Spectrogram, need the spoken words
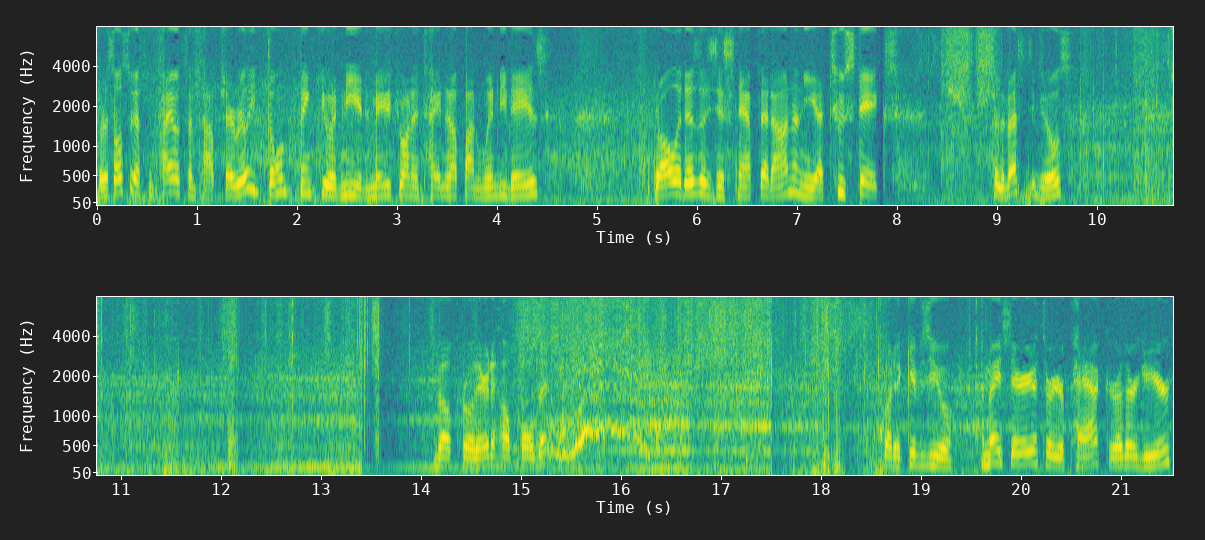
But it's also got some tie outs on top, which I really don't think you would need. Maybe if you want to tighten it up on windy days. But all it is is you snap that on and you got two stakes for the vestibules. Velcro there to help hold it. But it gives you a nice area to throw your pack or other gear.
